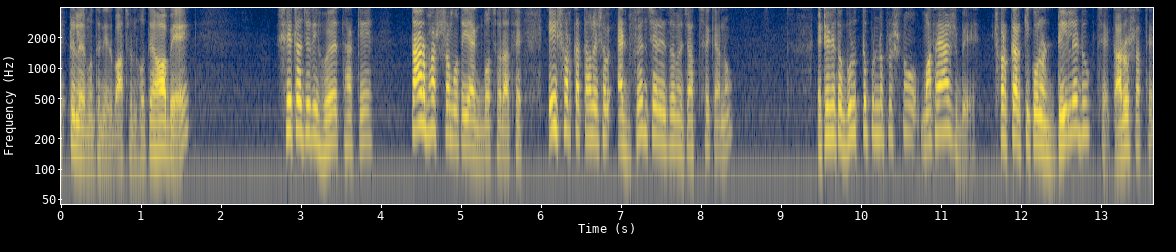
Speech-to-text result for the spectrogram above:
এপ্রিলের মধ্যে নির্বাচন হতে হবে। সেটা যদি হয়ে থাকে, তার ভাষ্য মতোই এক বছর আছে। এই সরকার তাহলে সব অ্যাডভেঞ্চারিজমে যাচ্ছে কেন? এটা নিয়ে তো গুরুত্বপূর্ণ প্রশ্ন মাথায় আসবে। সরকার কি কোনো ডিলে ঢুকছে কারোর সাথে?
